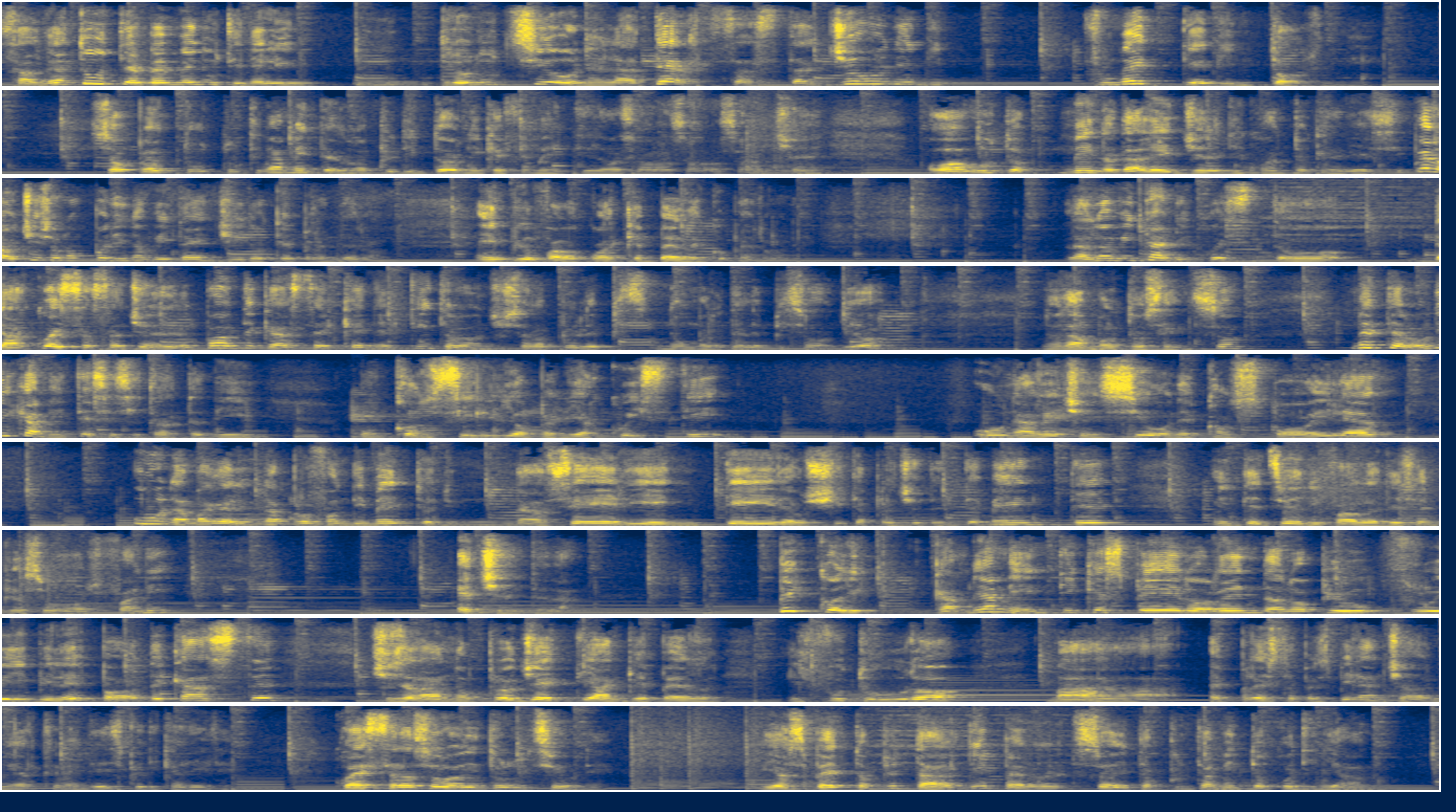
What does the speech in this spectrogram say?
Salve a tutti e benvenuti nell'introduzione alla terza stagione di Fumetti e dintorni. Soprattutto ultimamente non ho più dintorni che fumetti, lo so, lo so, lo so. Cioè, ho avuto meno da leggere di quanto credessi, però ci sono un po' di novità in giro che prenderò e in più farò qualche bel recuperone. La novità di questo, da questa stagione del podcast è che nel titolo non ci sarà più il numero dell'episodio, non ha molto senso metterò unicamente se si tratta di un consiglio per gli acquisti, una recensione con spoiler, una magari un approfondimento di una serie intera uscita precedentemente, ho intenzione di farlo ad esempio su Orfani, eccetera. Piccoli cambiamenti che spero rendano più fruibile il podcast, ci saranno progetti anche per il futuro, ma è presto per sbilanciarmi, altrimenti rischio di cadere. Questa era solo l'introduzione. Vi aspetto più tardi per il solito appuntamento quotidiano.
